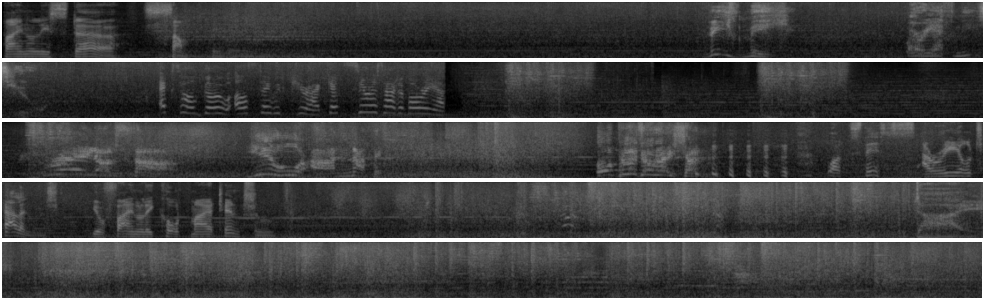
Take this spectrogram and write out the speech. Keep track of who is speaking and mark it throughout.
Speaker 1: finally stir something.
Speaker 2: Leave me! Oriath needs you.
Speaker 3: Exile, go. I'll stay with Kirac. Get Sirus out of Oriath.
Speaker 4: Rain Star! You are nothing! Obliteration!
Speaker 1: What's this? A real challenge? You've finally caught my attention. Die.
